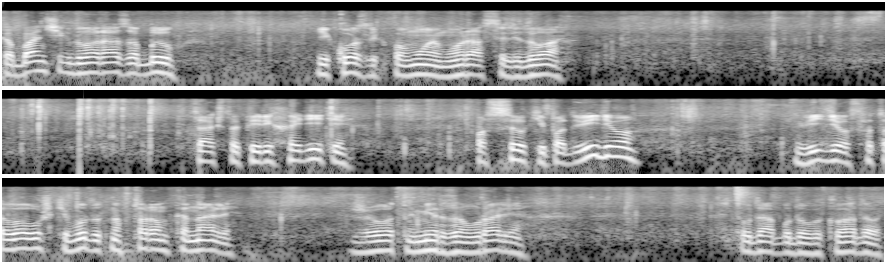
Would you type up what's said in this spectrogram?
Кабанчик два раза был. И козлик, по-моему, раз или два. Так что переходите по ссылке под видео. Видео с фотоловушки будут на втором канале. Животный мир за Урале. Туда буду выкладывать.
